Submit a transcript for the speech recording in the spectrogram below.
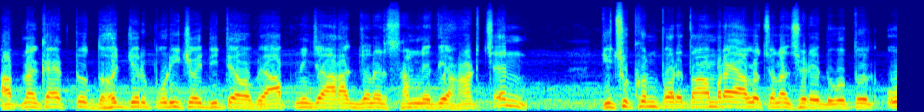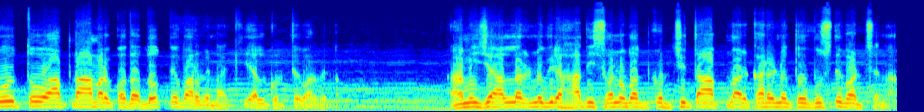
আপনাকে একটু ধৈর্যের পরিচয় দিতে হবে। আপনি যে আরেকজনের সামনে দিয়ে হাঁটছেন, কিছুক্ষণ পরে তো আমরাই আলোচনা ছেড়ে দেবো। তো ও তো আপনার আমার কথা ধরতে পারবে না, খেয়াল করতে পারবে না। আমি যে আল্লাহর নবীর হাদিস অনুবাদ করছি, তা আপনার কারণে তো বুঝতে পারছে না।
